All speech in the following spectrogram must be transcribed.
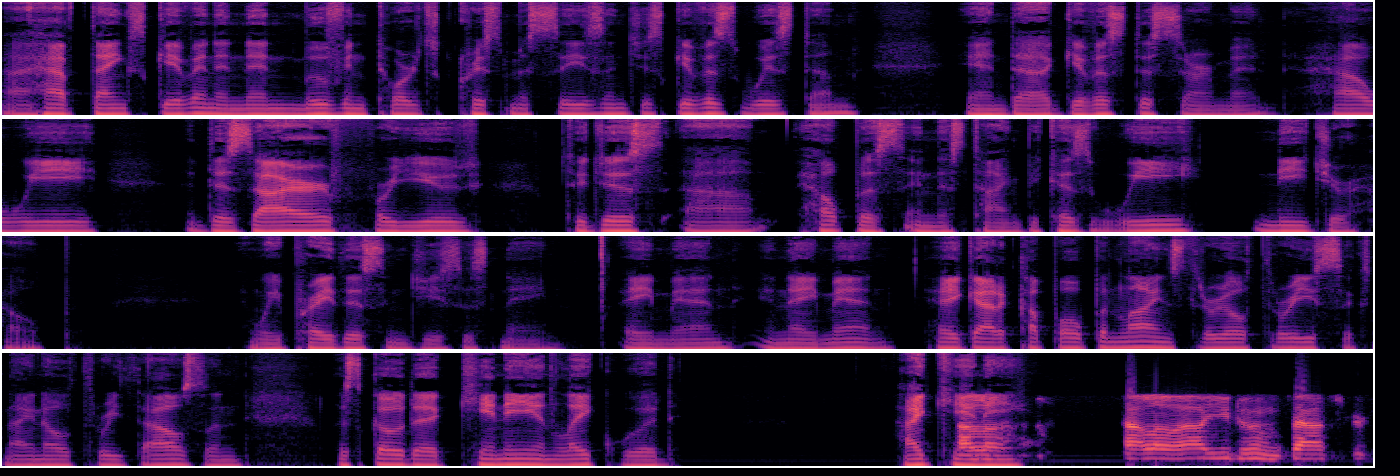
uh, have Thanksgiving and then moving towards Christmas season. Just give us wisdom and uh, give us discernment how we desire for you to just uh, help us in this time because we need your help. And we pray this in Jesus' name. Amen and amen. Hey, got a couple open lines 303 690 3000. Let's go to Kenny in Lakewood. Hi, Kenny. Hello. Hello, how you doing, Pastor?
